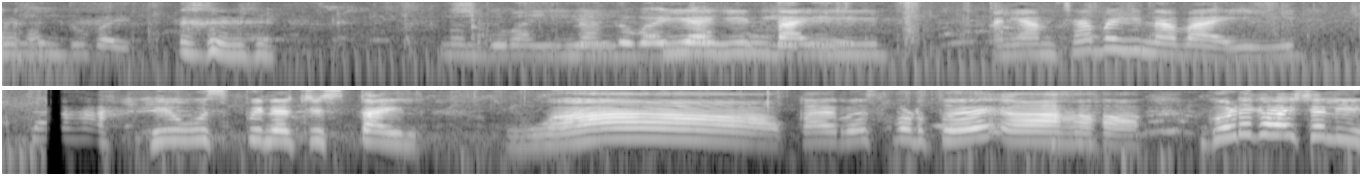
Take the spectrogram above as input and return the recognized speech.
नंदूबाई. नंदूबाई. यहीन बाई. आणि आमच्या बहिणाबाई ही ऊस पिण्याची स्टाईल वा काय रस पडतोय. गोडे का वैशाली?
